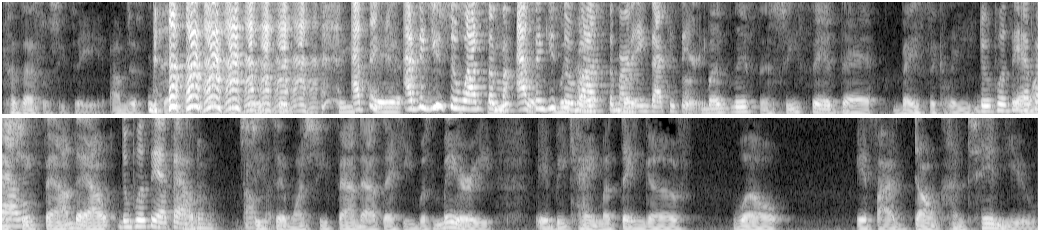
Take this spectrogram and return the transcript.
Because that's what she said. I'm just. going off what she said. She I think said- I think you should watch the. she I think you should because- watch the Murder Inc. docu series. But listen, she said that basically Do pussy have power? she found out Do pussy have power? Hold on. She Okay. said once she found out that he was married, it became a thing of, well, if I don't continue,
